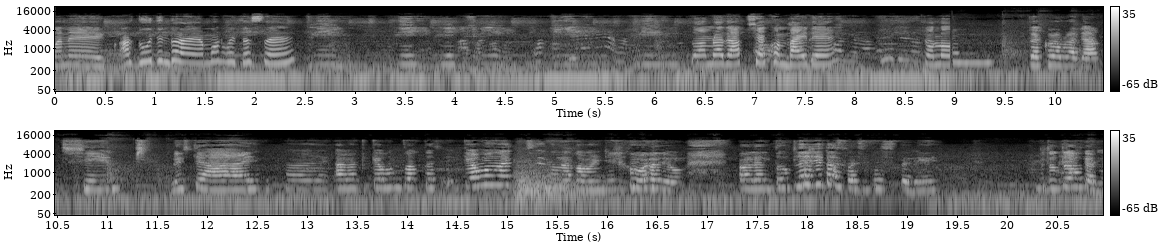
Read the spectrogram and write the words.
মানে আর দুই দিন ধরে এমন হইতেছে। তো আমরা যাচ্ছি এখন বাইরে। চলো। এখন আমরা যাচ্ছি। বৃষ্টি হাই। আমাকে কেমন কেমন লাগছে তোমরা কমেন্টে বলো। কারণ আমি তুতলে যেতে বুঝতে তুতলাও কেন?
